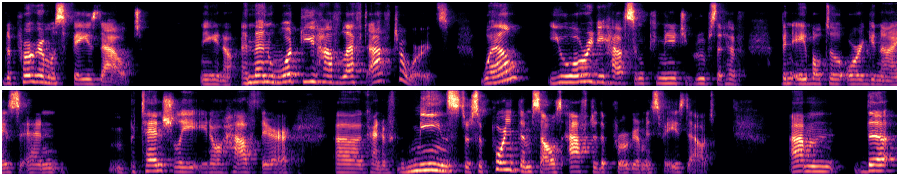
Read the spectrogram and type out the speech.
the program was phased out, you know, and then what do you have left afterwards? Well, you already have some community groups that have been able to organize and potentially, you know, have their uh, kind of means to support themselves after the program is phased out. Um, the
